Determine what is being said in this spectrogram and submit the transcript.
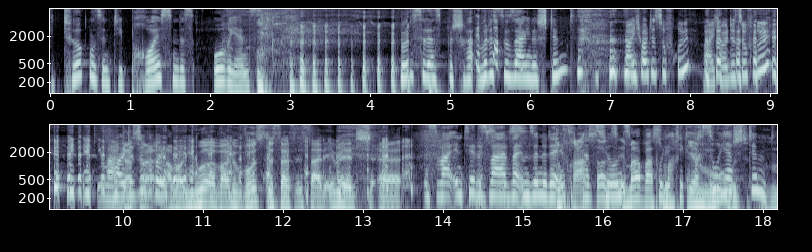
Die Türken sind die Preußen des Orients. würdest du das beschreiben? Würdest du sagen, das stimmt? War ich heute zu früh? War ich heute zu früh? ich war heute Das zu war- früh. aber nur, weil du wusstest, das ist dein Image. Äh, Das war, inter- das war, war im Sinne der Du fragst Integrationspolitik. immer, was macht dir Ach so, ja, Mut? stimmt. Das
